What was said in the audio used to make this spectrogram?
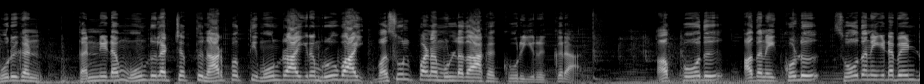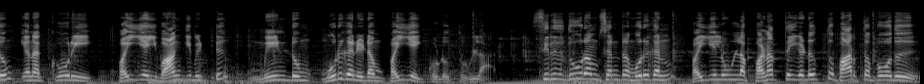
முருகன் தன்னிடம் மூன்று லட்சத்து நாற்பத்தி மூன்றாயிரம் ரூபாய் வசூல் பணம் உள்ளதாக கூறியிருக்கிறார். அப்போது அதனை கொடு சோதனையிட வேண்டும் என கூறி பையை வாங்கிவிட்டு மீண்டும் முருகனிடம் பையை கொடுத்துள்ளார். சிறிது தூரம் சென்ற முருகன் பையில் உள்ள பணத்தை எடுத்து பார்த்தபோது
